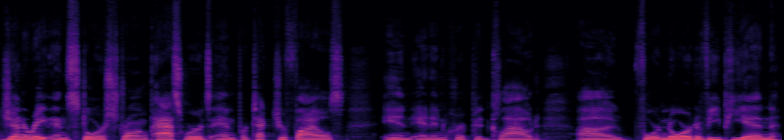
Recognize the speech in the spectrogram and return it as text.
generate and store strong passwords, and protect your files in an encrypted cloud. Uh, for NordVPN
